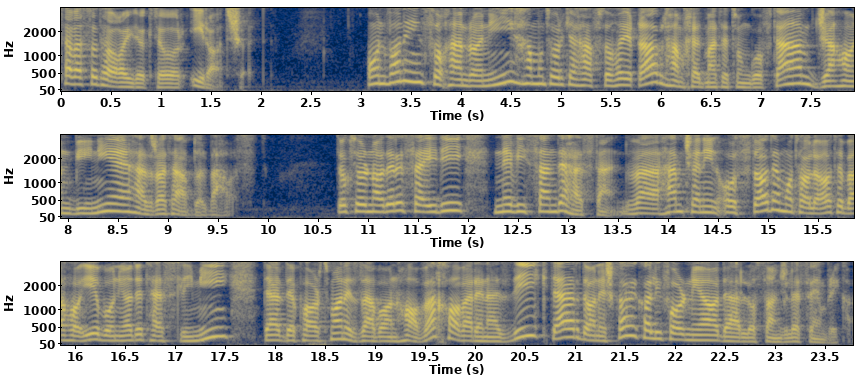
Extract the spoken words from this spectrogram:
توسط آقای دکتر ایراد شد. عنوان این سخنرانی همونطور که هفته های قبل هم خدمتتون گفتم جهانبینی حضرت عبدالبهاست دکتر نادر سعیدی نویسنده هستند و همچنین استاد مطالعات بهایی بنیاد تسلیمی در دپارتمان زبانها و خاور نزدیک در دانشگاه کالیفرنیا در لس آنجلس امریکا.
